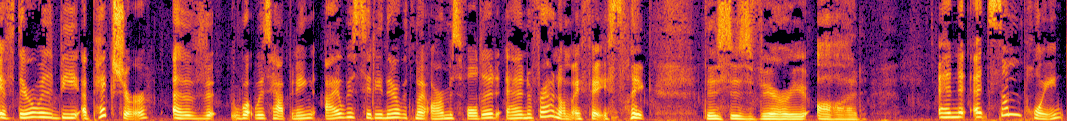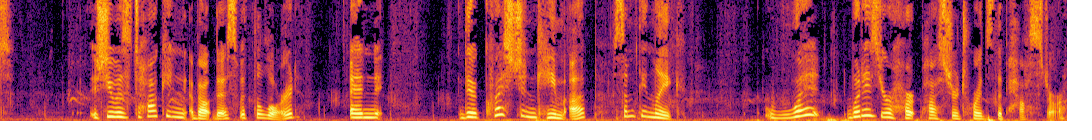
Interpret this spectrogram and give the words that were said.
if there would be a picture of what was happening, I was sitting there with my arms folded and a frown on my face. Like, this is very odd. And at some point, she was talking about this with the Lord, and the question came up something like, what what is your heart posture towards the pastor?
